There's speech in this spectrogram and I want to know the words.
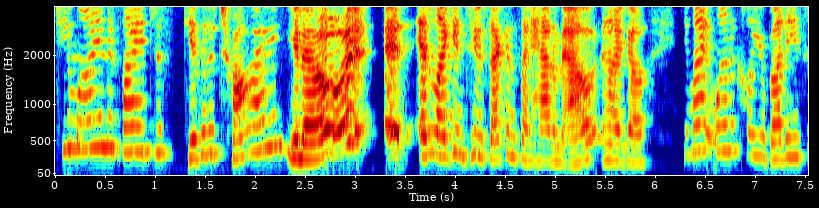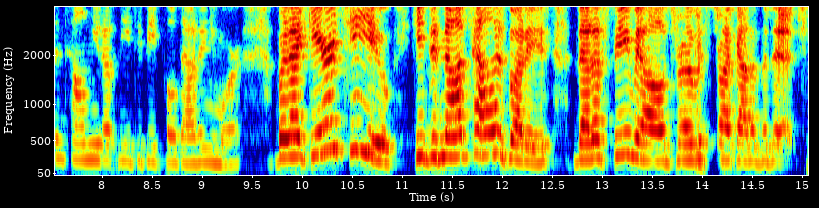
do you mind if I just give it a try? You know, and, and, like in two seconds, I had him out, and I go, you might want to call your buddies and tell them you don't need to be pulled out anymore. But I guarantee you, he did not tell his buddies that a female drove his truck out of the ditch.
